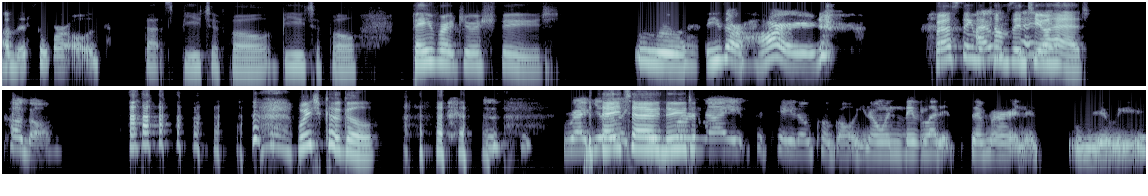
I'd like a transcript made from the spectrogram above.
of mm. this world. That's beautiful. Beautiful. Favorite Jewish food? Ooh, these are hard. First thing that I comes into your head. Kugel. Which kugel? Just regular potato like, noodle night potato kugel. You know when they let it simmer and it's really,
